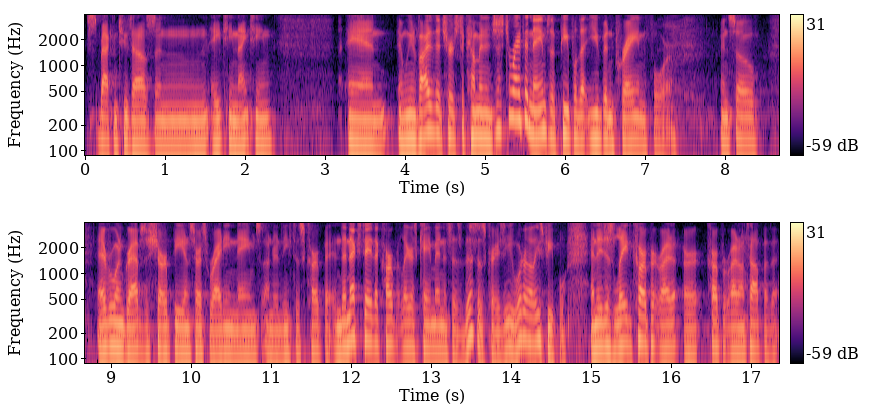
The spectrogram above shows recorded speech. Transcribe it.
This is back in 2018, 19. And, and we invited the church to come in and just to write the names of people that you've been praying for. And so everyone grabs a Sharpie and starts writing names underneath this carpet. And the next day, the carpet layers came in and says, this is crazy. What are all these people? And they just laid carpet right, or carpet right on top of it.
